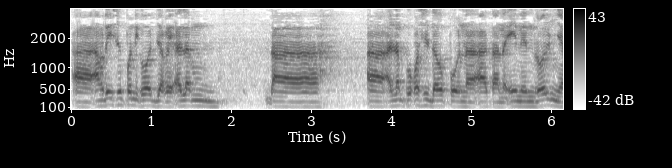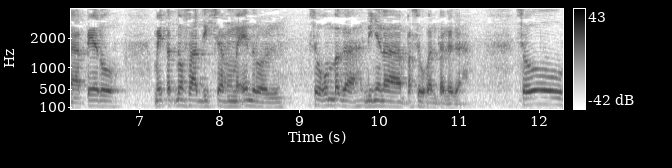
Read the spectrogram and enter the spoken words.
Ah, ang reason po ni Kojak ay alam ah, ah, alam ko kasi daw po na ata na in-enroll niya pero may tatlong subject siyang na-enroll. So kumbaga, hindi niya napasukan talaga. So,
